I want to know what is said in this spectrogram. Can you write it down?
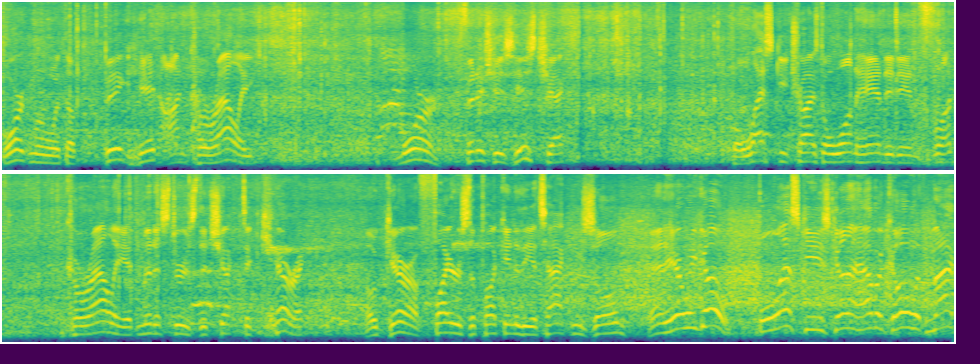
Borgman with a big hit on Kuraly. Moore finishes his check. Beleskey tries to one-hand it in front. Kuraly administers the check to Carrick. O'Gara fires the puck into the attacking zone. And here we go. Beleskey is going to have a go with Matt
